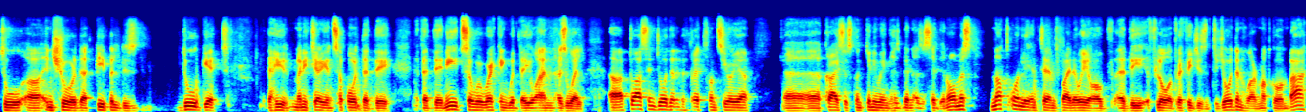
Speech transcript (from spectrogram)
to ensure that people do get the humanitarian support that they that they need. So we're working with the UN as well. Uh, to us in Jordan, the threat from Syria uh, crisis continuing has been, as I said, enormous. Not only in terms, by the way, of uh, the flow of refugees into Jordan who are not going back,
